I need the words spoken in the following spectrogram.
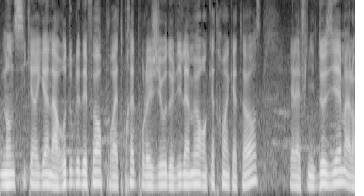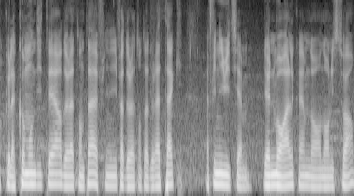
Nancy Kerrigan a redoublé d'efforts pour être prête pour les JO de Lillehammer en 94 et elle a fini deuxième alors que la commanditaire de l'attentat a fini, enfin de l'attentat de l'attaque a fini huitième. Il y a une morale quand même dans, dans l'histoire.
